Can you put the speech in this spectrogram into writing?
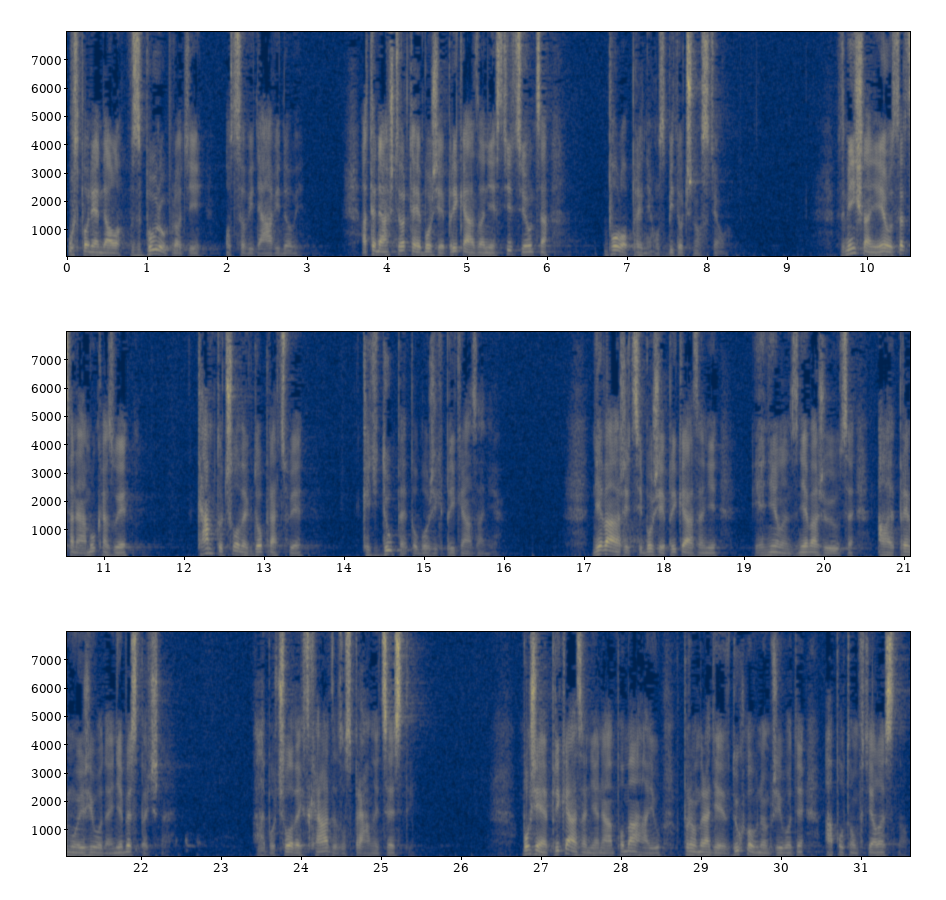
Usporiadal vzburu proti otcovi Dávidovi. A teda štvrté Božie prikázanie stici otca bolo pre neho zbytočnosťou. Zmýšľanie jeho srdca nám ukazuje, kam to človek dopracuje, keď dupe po Božích prikázaniach. Nevážiť si Božie prikázanie je nielen znevažujúce, ale pre môj život aj nebezpečné. Alebo človek schádza zo správnej cesty. Božie prikázania nám pomáhajú v prvom rade v duchovnom živote a potom v telesnom.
